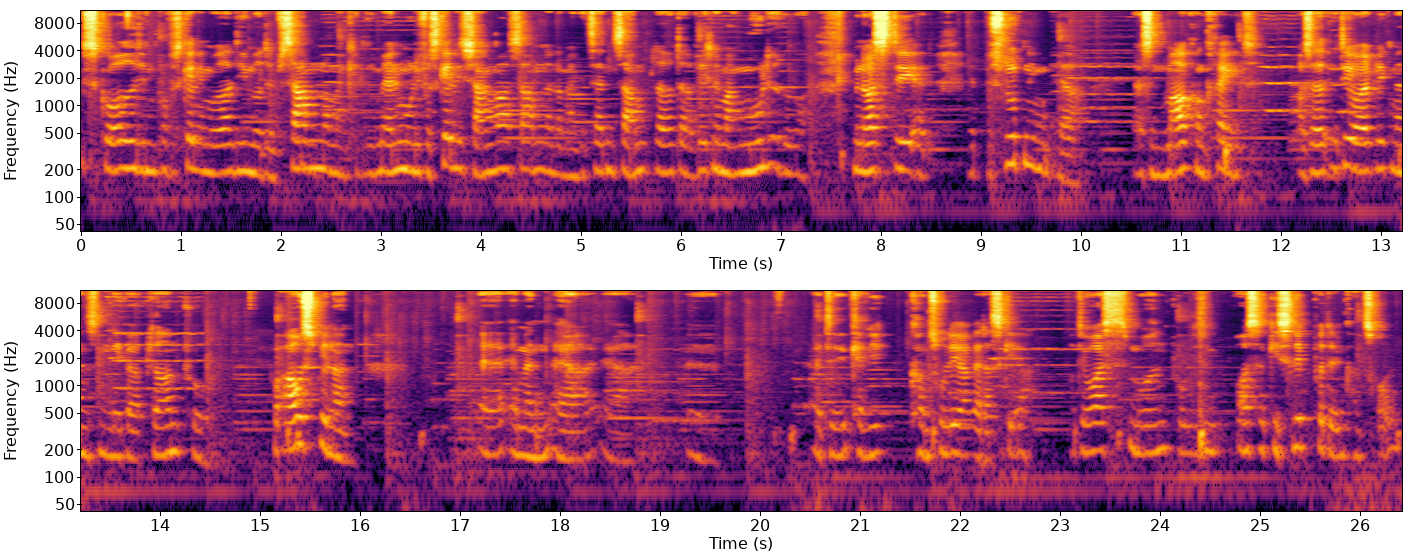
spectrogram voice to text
skåret dem på forskellige måder, lige med dem sammen, og man kan lime alle mulige forskellige genrer sammen, eller man kan tage den samme plade. Der er virkelig mange muligheder. Men også det, at, at beslutningen er, er sådan meget konkret. Og så i det øjeblik, man sådan lægger pladen på, på afspilleren, at man er, er øh, at det kan vi ikke kontrollere, hvad der sker. Og det var også måden på ligesom også at give slip på den kontrol,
